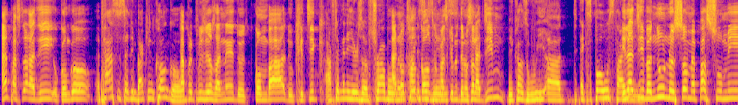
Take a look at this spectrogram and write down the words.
Un pasteur a dit au Congo, A pastor said back in Congo, après plusieurs années de combats, de critiques, after many years of trouble à notre rencontre parce que nous dénonçons la dîme, because we uh, expose il a dit, tithing, ben, nous ne sommes pas soumis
